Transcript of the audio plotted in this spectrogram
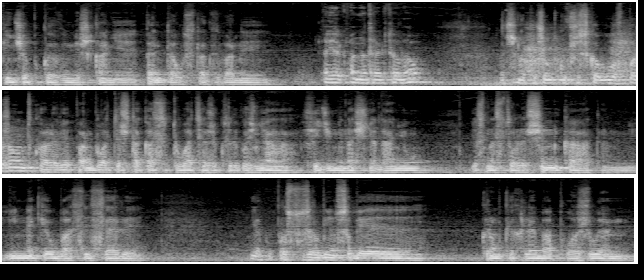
pięciopokojowe mieszkanie, penthouse tak zwany. A jak pana traktował? Znaczy na początku wszystko było w porządku, ale wie pan, była też taka sytuacja, że któregoś dnia siedzimy na śniadaniu, jest na stole szynka, tam inne kiełbasy, sery. Ja po prostu zrobiłem sobie kromkę chleba, położyłem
